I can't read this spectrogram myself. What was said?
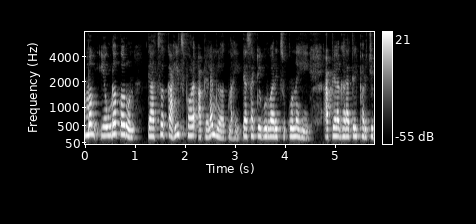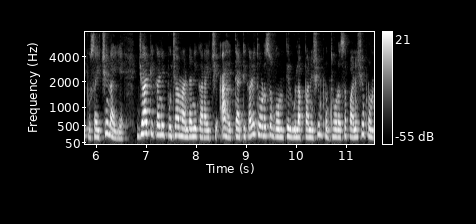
मग एवढं करून त्याचं काहीच फळ आपल्याला मिळत नाही. त्यासाठी गुरुवारी चुकूनही आपल्याला घरातील फरची पुसायची नाही आहे ज्या ठिकाणी पूजा मांडणी करायची आहे त्या ठिकाणी थोडंसं गोमतीर गुलाब पाणी शिंपडून थोडंसं पाणी शिंपडून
